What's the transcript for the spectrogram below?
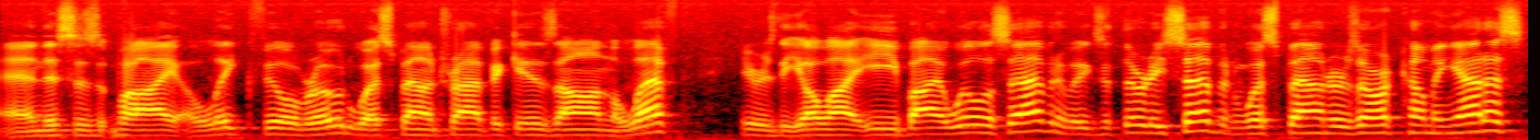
and this is by Lakeville Road. Westbound traffic is on the left. Here's the LIE by Willis Avenue, exit 37. Westbounders are coming at us,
